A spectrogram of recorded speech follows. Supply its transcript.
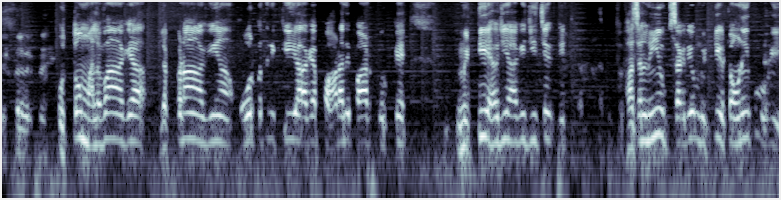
ਬਿਲਕੁਲ ਬਿਲਕੁਲ ਉੱਤੋਂ ਮਲਬਾ ਆ ਗਿਆ, ਲੱਕੜਾਂ ਆ ਗਈਆਂ, ਹੋਰ ਪਤਾ ਨਹੀਂ ਕੀ ਆ ਗਿਆ, ਪਹਾੜਾਂ ਦੇ ਪਹਾੜ ਟੁੱਟ ਕੇ ਮਿੱਟੀ ਇਹੋ ਜਿਹੀ ਆ ਗਈ ਜਿਹ 'ਚ ਫਸਲ ਨਹੀਂ ਉੱਗ ਸਕਦੀ, ਉਹ ਮਿੱਟੀ ਹਟਾਉਣੀ ਪਊਗੀ।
